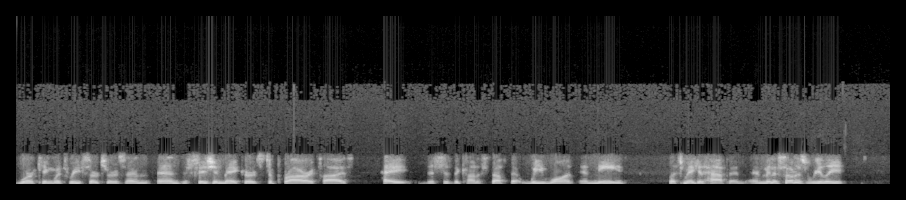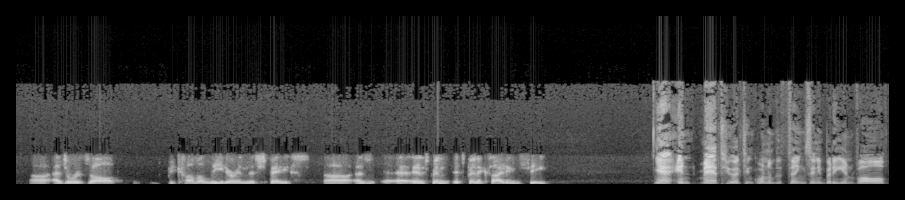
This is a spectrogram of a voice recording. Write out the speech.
working with researchers and, and decision makers to prioritize. Hey, this is the kind of stuff that we want and need let's make it happen. And Minnesota's really, uh, as a result, become a leader in this space. Uh, as and it's been it's been exciting to see. Yeah, and Matthew, I think one of the things anybody involved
